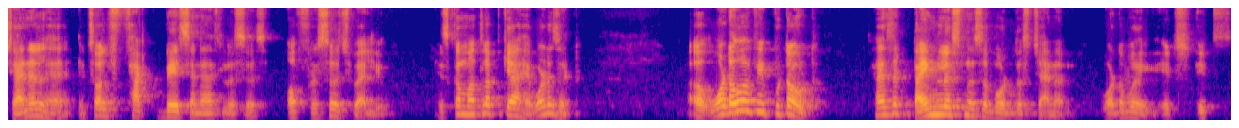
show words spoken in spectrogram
चैनल है it's all fact based analysis of research value इसका मतलब क्या है? What is it what ever we put out has a timelessness about this channel whatever it's it's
